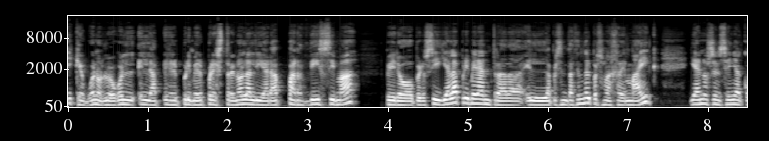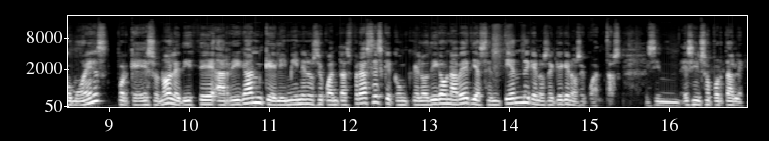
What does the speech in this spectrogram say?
y que bueno, luego en el primer preestreno la liará pardísima pero, pero sí, ya la primera entrada, la presentación del personaje de Mike ya nos enseña cómo es, porque eso, ¿no? Le dice a Regan que elimine no sé cuántas frases, que con que lo diga una vez ya se entiende, que no sé qué, que no sé cuántas. Es, es insoportable.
